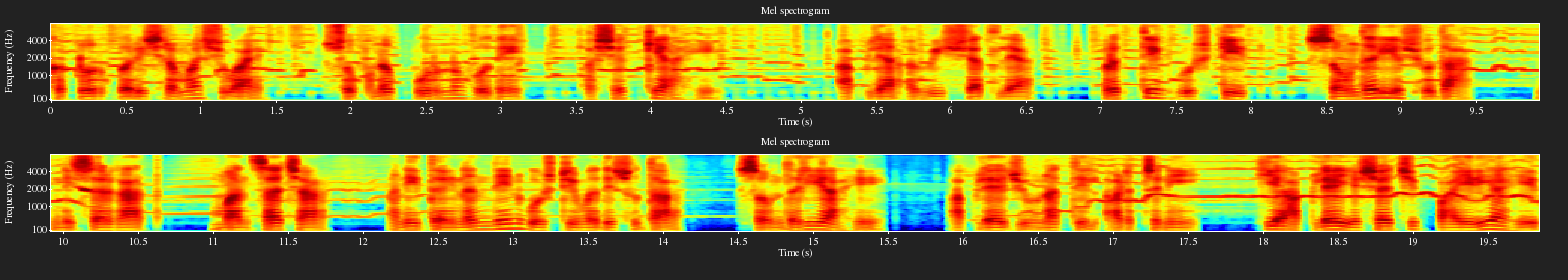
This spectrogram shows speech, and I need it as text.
कठोर परिश्रमाशिवाय स्वप्न पूर्ण होणे अशक्य आहे. आपल्या आयुष्यातल्या प्रत्येक गोष्टीत सौंदर्य शोधा निसर्गात माणसाच्या आणि दैनंदिन गोष्टीमध्ये सुद्धा सौंदर्य आहे. आपल्या जीवनातील अडचणी ही आपल्या यशाची पायरी आहेत.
